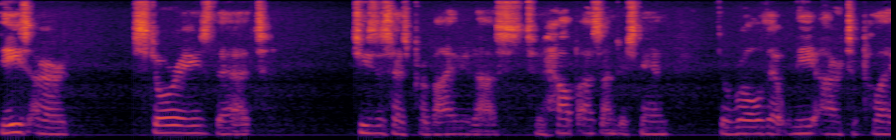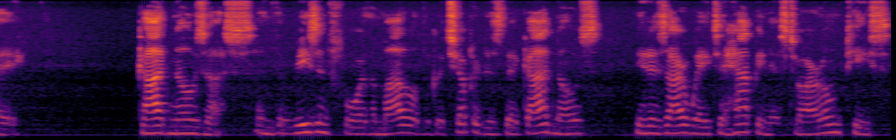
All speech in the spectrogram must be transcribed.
These are stories that Jesus has provided us to help us understand the role that we are to play. God knows us, and the reason for the model of the Good Shepherd is that God knows it is our way to happiness, to our own peace.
